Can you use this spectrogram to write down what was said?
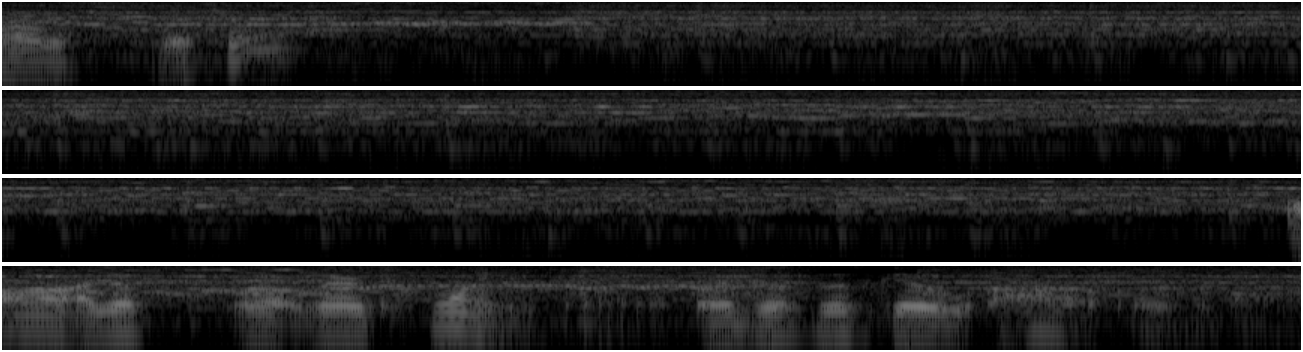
Want to just I just, well, they're 20s, though. Or does this go up over time?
